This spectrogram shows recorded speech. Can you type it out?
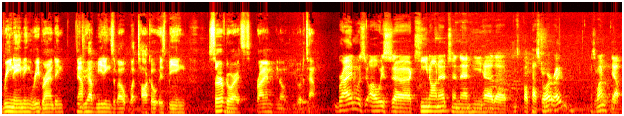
renaming, rebranding. Did Yeah. you have meetings about what taco is being served, or it's Brian? You know, you go to town. Brian was always uh, keen on it, and then he had a it's called Pastor, right? Was one, yeah,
